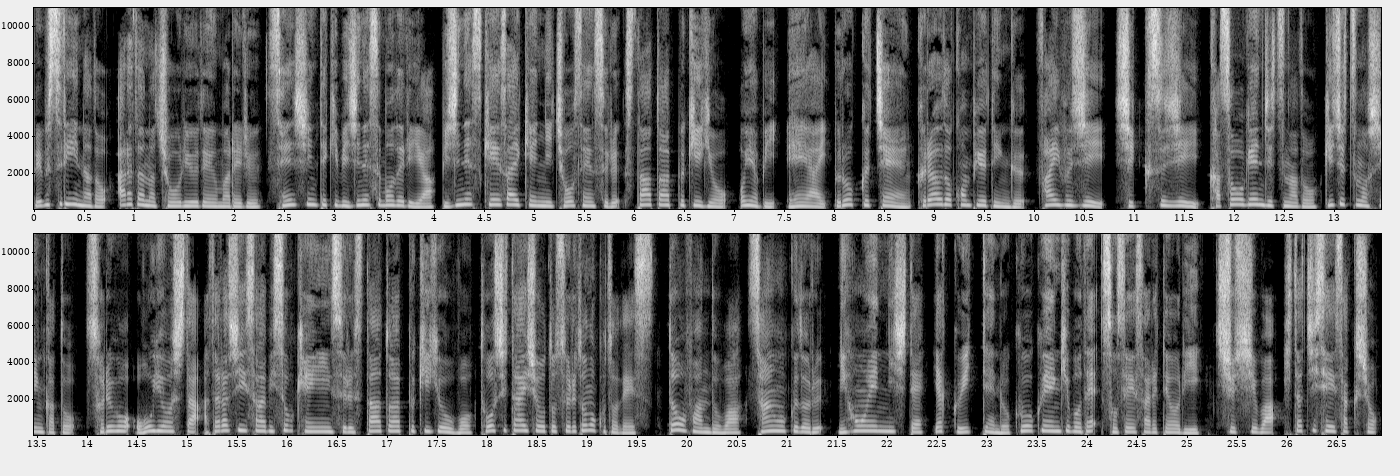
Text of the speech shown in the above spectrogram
Web3 など新たな潮流で生まれる先進的ビジネスモデルやビジネス経済圏に挑戦するスタートアップ企業及び AI、ブロックチェーン、クラウドコンピューティング、5G、6G、仮想現実など技術の進化とそれを応用した新しいサービスを牽引するスタートアップ企業を投資対象とするとのことです。同ファンドは3億ドル、日本円にして約1.6億円規模で蘇生されており、出資は日立製作所、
